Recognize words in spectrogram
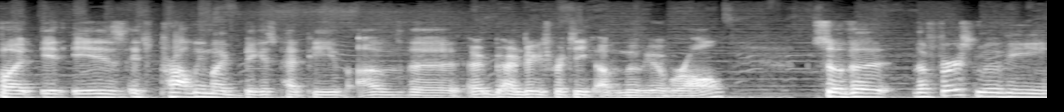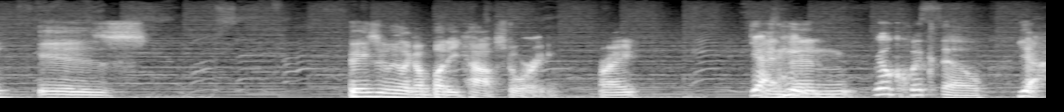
but it is it's probably my biggest pet peeve of the or biggest critique of the movie overall. So the the first movie is basically like a buddy cop story, right? Yeah. And hey, then- real quick though, Yeah.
